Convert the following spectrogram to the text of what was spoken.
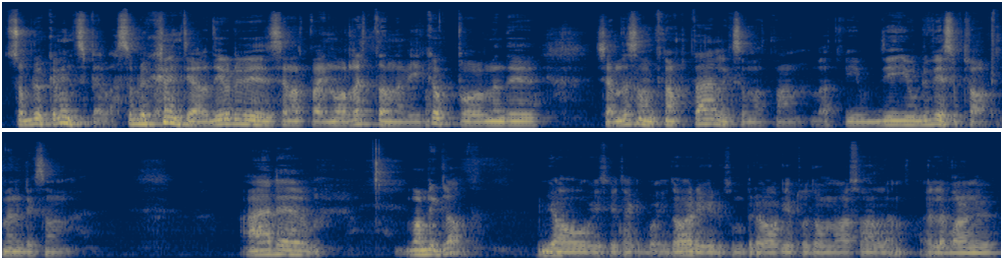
så brukar vi inte spela. Så brukar vi inte göra. Det gjorde vi senast bara i norrätten när vi gick upp. Och, men det kändes som knappt där liksom att man... Att vi, det gjorde vi såklart men liksom... Nej, det... Man blir glad. Mm. Ja, och vi ska ju tänka på, idag är det ju liksom Brage på Domnarshallen. Eller bara nu,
